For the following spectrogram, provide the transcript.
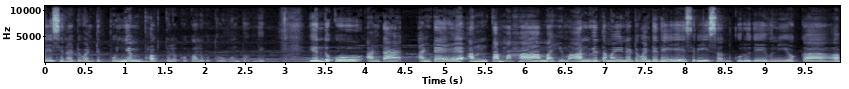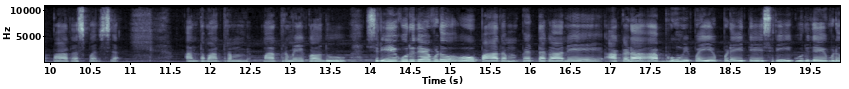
చేసినటువంటి పుణ్యం భక్తులకు కలుగుతూ ఉంటుంది. ఎందుకు అంట అంటే అంత మహామహిమాన్వితమైనటువంటిది శ్రీ సద్గురుదేవుని యొక్క పాదస్పర్శ. అంత మాత్రం మాత్రమే కాదు. శ్రీ గురుదేవుడు పాదం పెట్టగానే అక్కడ భూమిపై ఎప్పుడైతే శ్రీ గురుదేవుడు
